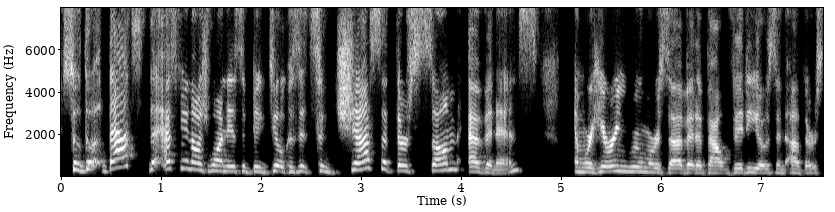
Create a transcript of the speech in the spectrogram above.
So the, that's the espionage one is a big deal because it suggests that there's some evidence, and we're hearing rumors of it about videos and others,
